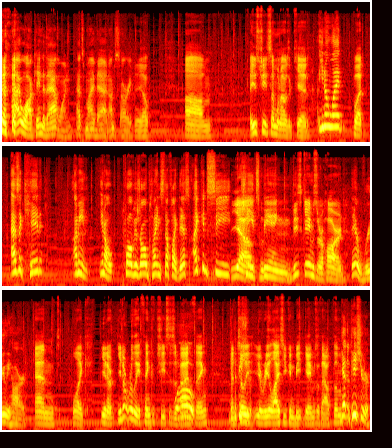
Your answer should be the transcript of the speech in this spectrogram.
I walked into that one. That's my bad. I'm sorry. Yep. Um, I used cheats some when I was a kid, You know what? but As a kid, I mean, you know, 12 years old playing stuff like this, I can see Yeah, cheats being. these games are hard. They're really hard. and like you know you don't really think of cheats as a Whoa. bad thing the until you, realize you can beat games without them. Yeah, the pea shooter.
